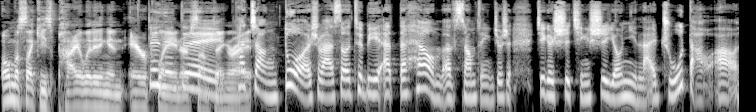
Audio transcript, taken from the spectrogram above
Almost like he's piloting an 对对 airplane or something, right? 他掌舵是吧？So to be at the helm of something，就是这个事情是由你来主导啊。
